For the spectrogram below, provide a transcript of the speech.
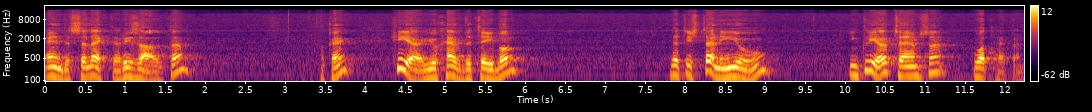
and select result, okay, here you have the table that is telling you in clear terms what happened.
